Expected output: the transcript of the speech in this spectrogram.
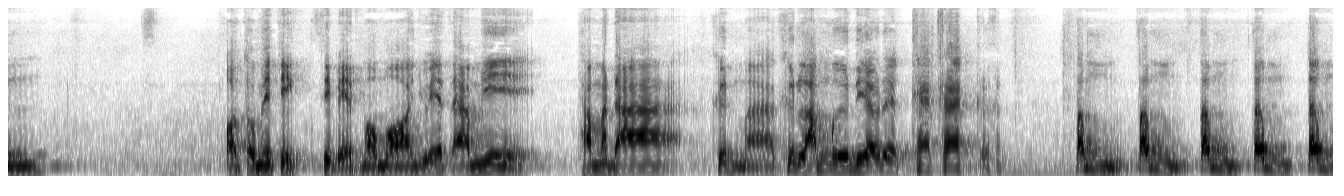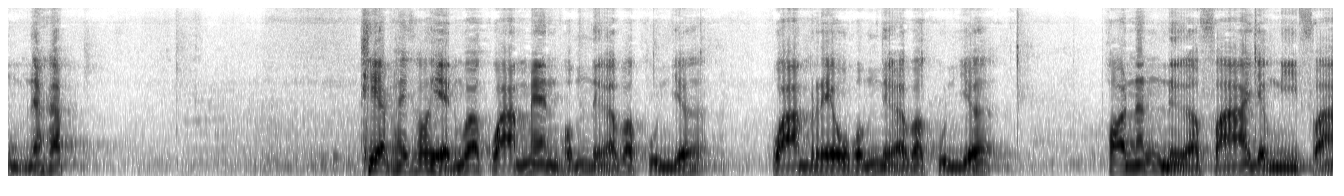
นออโตเมติก 11 มม US Army ธรรมดาขึ้นมา ขึ้นลำมือเดียวด้วยแครกแครกตึ้มตึ้มตึ้มตึ้มตึ้มนะครับ เทียบให้เขาเห็นว่าความแม่นผมเหนือกว่าคุณเยอะ ความเร็วผมเหนือกว่าคุณเยอะ เพราะนั้นเหนือฟ้ายังมีฟ้า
